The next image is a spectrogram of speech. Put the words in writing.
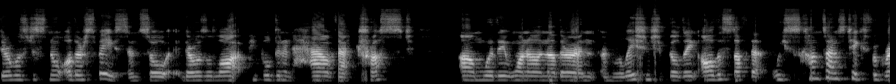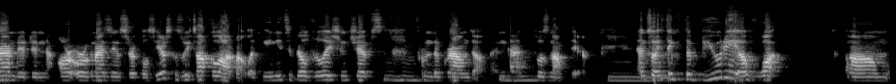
there was just no other space. And so there was a lot, people didn't have that trust um, with one another and, and, relationship building, all the stuff that we sometimes take for granted in our organizing circles here, because we talk a lot about like we need to build relationships mm-hmm. from the ground up, and mm-hmm. that was not there. Mm-hmm. And so I think the beauty of what um,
